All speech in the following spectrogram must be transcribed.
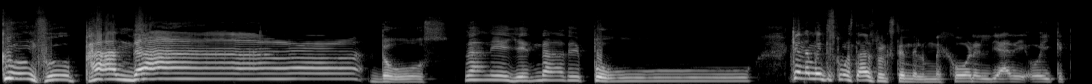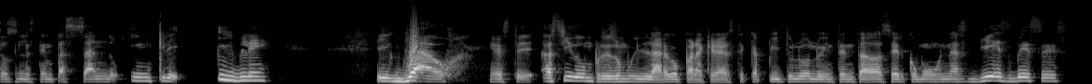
Kung Fu Panda 2. La leyenda de Po. ¿Qué onda, amigos? ¿Cómo estás? Espero que estén de lo mejor el día de hoy, que todos la estén pasando increíble. Y wow, este, ha sido un proceso muy largo para crear este capítulo, lo he intentado hacer como unas 10 veces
